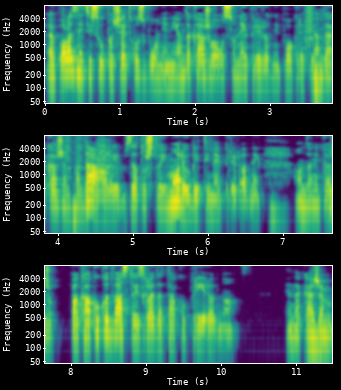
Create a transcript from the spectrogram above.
E, Polaznici su u početku zbunjeni, onda kažu ovo su neprirodni pokreti. Onda ja kažem pa da, ali zato što i moraju biti neprirodni. Onda oni kažu pa kako kod vas to izgleda tako prirodno? Onda kažem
